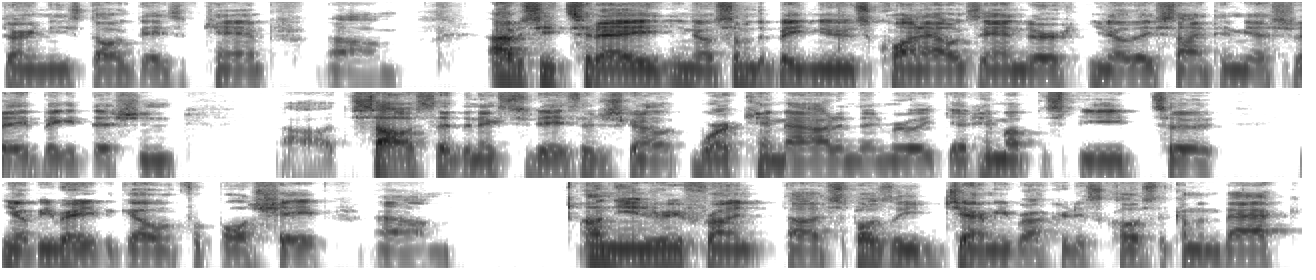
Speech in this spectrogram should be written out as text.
during these dog days of camp. Um, obviously today, you know, some of the big news, Kwon Alexander, you know, they signed him yesterday, big addition. Uh, Saleh said the next two days they're just going to work him out and then really get him up to speed to, you know, be ready to go in football shape. Um, on the injury front, uh, supposedly Jeremy Ruckert is close to coming back.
